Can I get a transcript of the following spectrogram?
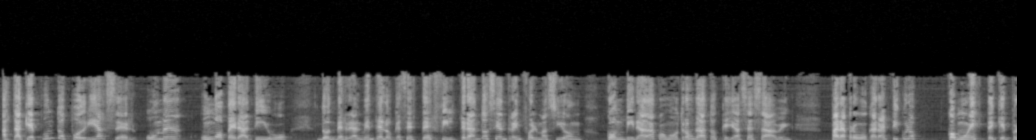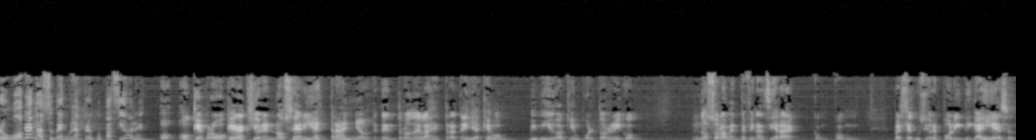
¿Hasta qué punto podría ser una, un operativo donde realmente lo que se esté filtrando entre información combinada con otros datos que ya se saben para provocar artículos como este que provocan a su vez unas preocupaciones? o, o que provoquen acciones. No sería extraño dentro de las estrategias que hemos vivido aquí en Puerto Rico, no solamente financieras, con, persecuciones políticas y eso.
